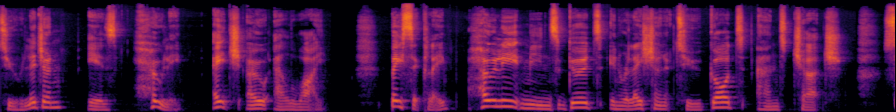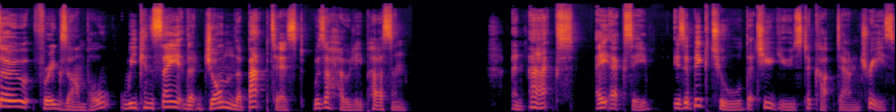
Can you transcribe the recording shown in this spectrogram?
to religion, is holy. H O L Y. Basically, holy means good in relation to God and church. So, for example, we can say that John the Baptist was a holy person. An axe, AXE, is a big tool that you use to cut down trees.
